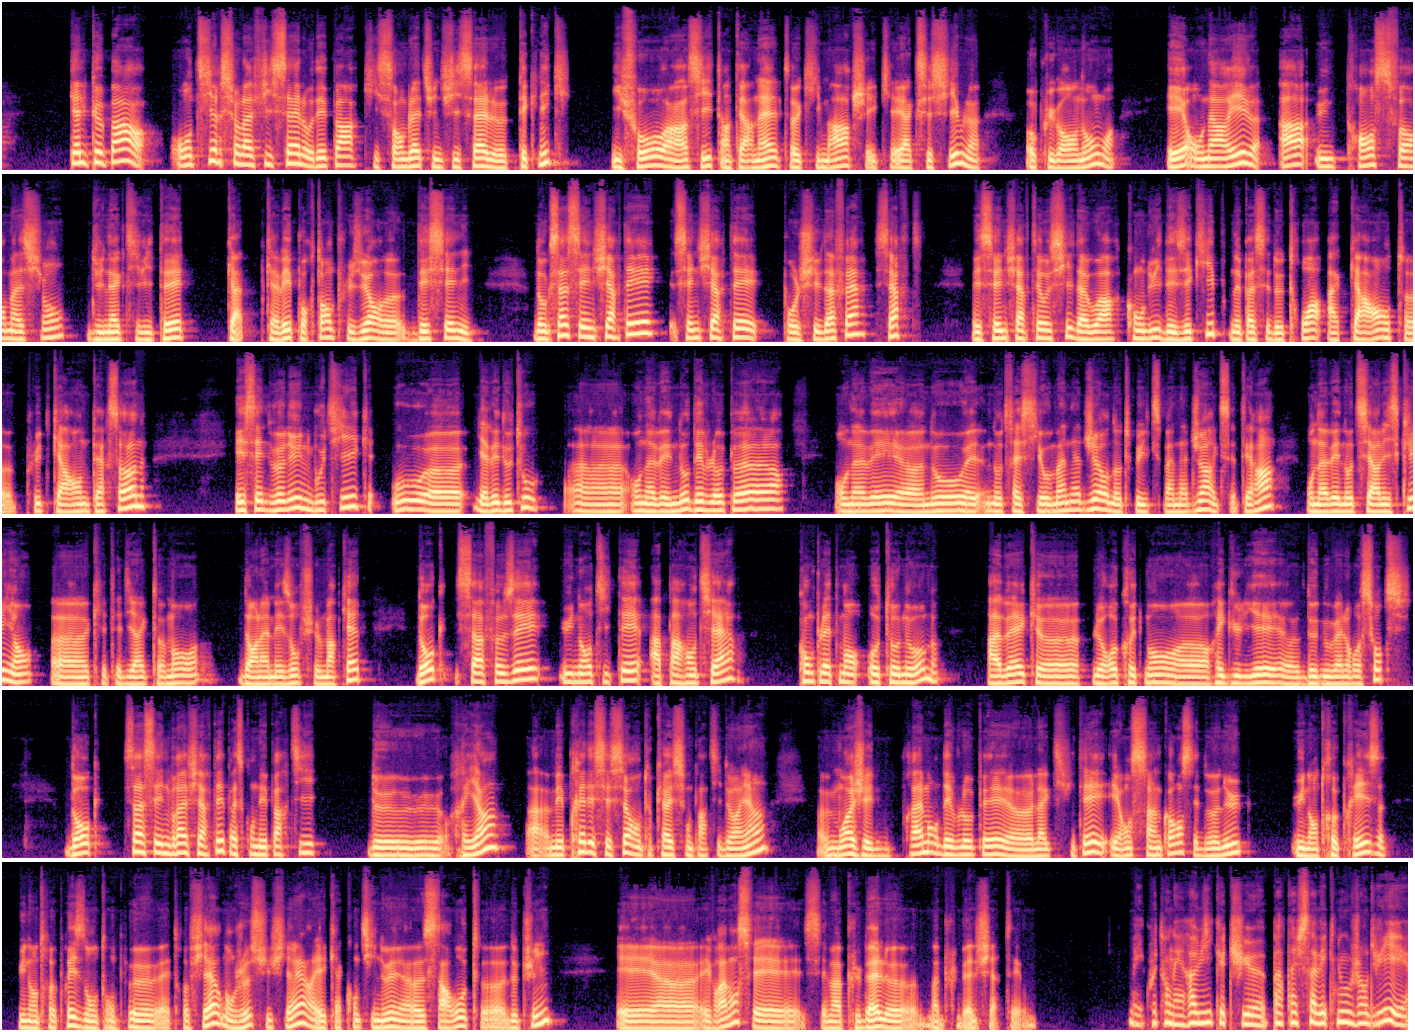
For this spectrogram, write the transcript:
quelque part, on tire sur la ficelle au départ qui semble être une ficelle technique il faut un site internet euh, qui marche et qui est accessible au plus grand nombre. Et on arrive à une transformation d'une activité qui avait pourtant plusieurs euh, décennies. Donc ça, c'est une fierté. C'est une fierté pour le chiffre d'affaires, certes, mais c'est une fierté aussi d'avoir conduit des équipes. On est passé de 3 à 40, euh, plus de 40 personnes. Et c'est devenu une boutique où il y avait de tout. Euh, on avait nos développeurs, on avait euh, notre SEO manager, notre UX manager, etc. On avait notre service client euh, qui était directement dans la maison Fuel Market. Donc, ça faisait une entité à part entière, complètement autonome, avec le recrutement régulier de nouvelles ressources. Donc, ça, c'est une vraie fierté parce qu'on est parti de rien mes prédécesseurs, en tout cas, ils sont partis de rien. Euh, moi, j'ai vraiment développé euh, l'activité et en cinq ans, c'est devenu une entreprise, une entreprise dont on peut être fier, dont je suis fier et qui a continué euh, sa route depuis. Et, vraiment, c'est ma plus belle, ma plus belle fierté. Écoute, on est ravis que tu partages ça avec nous aujourd'hui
